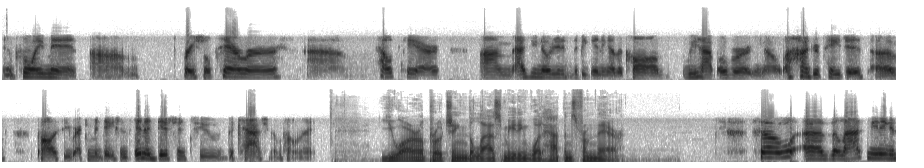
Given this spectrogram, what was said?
employment, um, racial terror, um, healthcare. Um, as you noted at the beginning of the call, we have over you know 100 pages of policy recommendations in addition to the cash component. You are approaching the last meeting. What happens from there? So uh, the last meeting is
